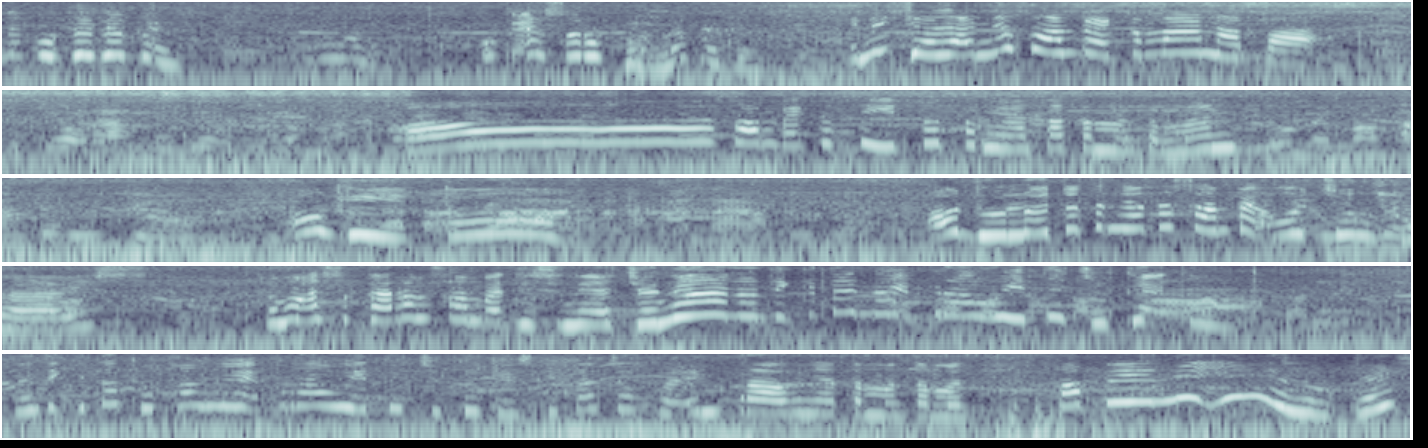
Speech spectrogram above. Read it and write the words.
ini kuda dia guys. Oke, seru banget ya guys. Ini jalannya sampai ke mana Pak? Itu orang dulu itu loh. Oh, sampai ke situ ternyata teman-teman. Dulu memang sampai ujung. Oh gitu. Anak-anak dulu. Oh dulu itu ternyata sampai, Sampai ujung, ujung, ya. guys. Cuma sekarang sampai di sini aja. Nah nanti kita naik perahu itu juga tuh. Nanti kita bakal naik perahu itu juga guys. Kita cobain perahunya teman-teman. Tapi ini ini loh guys.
